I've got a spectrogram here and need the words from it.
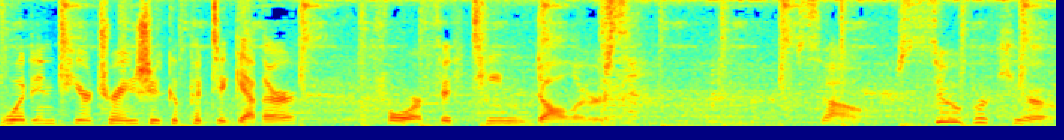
wooden tier trays you could put together for $15. So, super cute.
